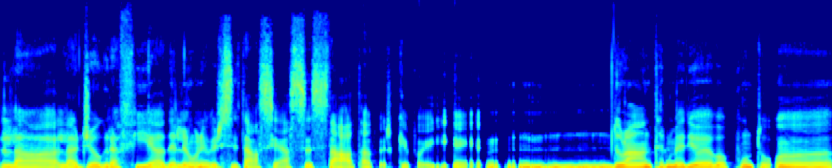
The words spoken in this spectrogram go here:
la, la geografia delle università si è assestata, perché poi eh, durante il Medioevo appunto eh,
